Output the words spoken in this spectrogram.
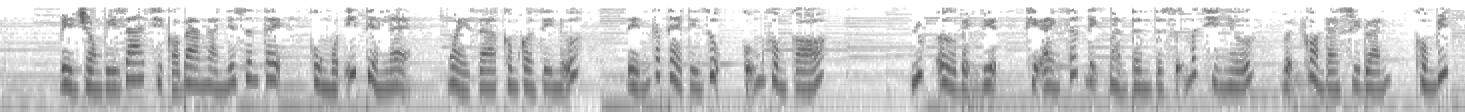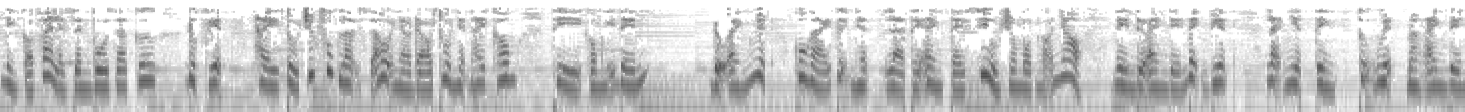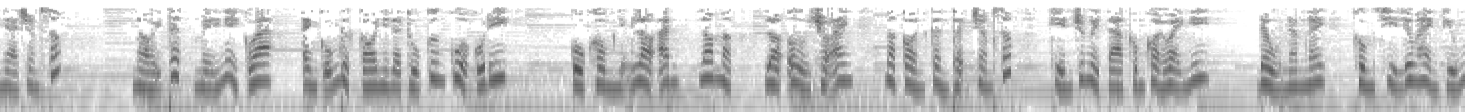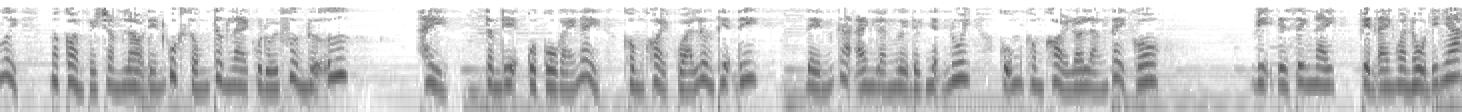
Bên trong ví da chỉ có 3.000 nhân dân tệ cùng một ít tiền lẻ, ngoài ra không còn gì nữa, đến cả thẻ tín dụng cũng không có. Lúc ở bệnh viện, khi anh xác định bản thân thật sự mất trí nhớ, vẫn còn đang suy đoán, không biết mình có phải là dân vô gia cư, được viện hay tổ chức phúc lợi xã hội nào đó thừa nhận hay không, thì không nghĩ đến. Đỗ Ánh Nguyệt, cô gái tự nhận là thấy anh té xỉu trong một ngõ nhỏ nên đưa anh đến bệnh viện, lại nhiệt tình, tự nguyện mang anh về nhà chăm sóc. Nói thật mấy ngày qua, anh cũng được coi như là thú cưng của cô đi. Cô không những lo ăn, lo mặc, lo ở cho anh, mà còn cẩn thận chăm sóc, khiến cho người ta không khỏi hoài nghi. Đầu năm nay, không chỉ lưu hành cứu người, mà còn phải chăm lo đến cuộc sống tương lai của đối phương nữa ư. Hay, tâm địa của cô gái này không khỏi quá lương thiện đi, đến cả anh là người được nhận nuôi cũng không khỏi lo lắng thầy cô. Vị tiên sinh này, phiền anh hoàn hồn đi nhá.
